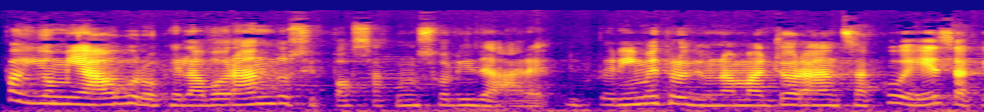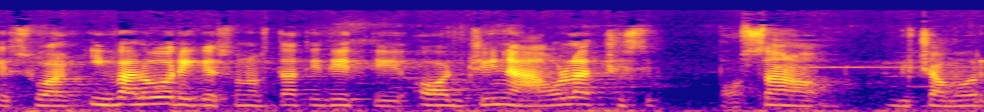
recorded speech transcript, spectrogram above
Poi io mi auguro che lavorando si possa consolidare il perimetro di una maggioranza coesa che sui valori che sono stati detti oggi in aula ci si possano diciamo,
